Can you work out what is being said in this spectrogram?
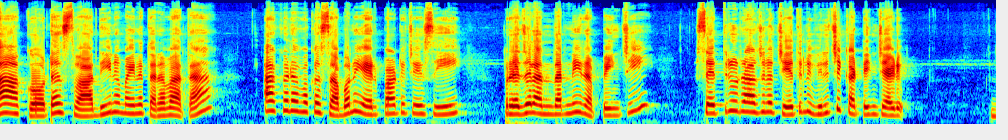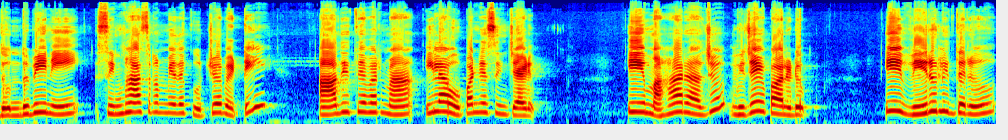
ఆ కోట స్వాధీనమైన తర్వాత అక్కడ ఒక సభను ఏర్పాటు చేసి ప్రజలందరినీ రప్పించి శత్రురాజుల చేతులు విరిచి కట్టించాడు. దుందుబీని సింహాసనం మీద కూర్చోబెట్టి ఆదిత్యవర్మ ఇలా ఉపన్యసించాడు. ఈ మహారాజు విజయపాలుడు. ఈ వీరులిద్దరూ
